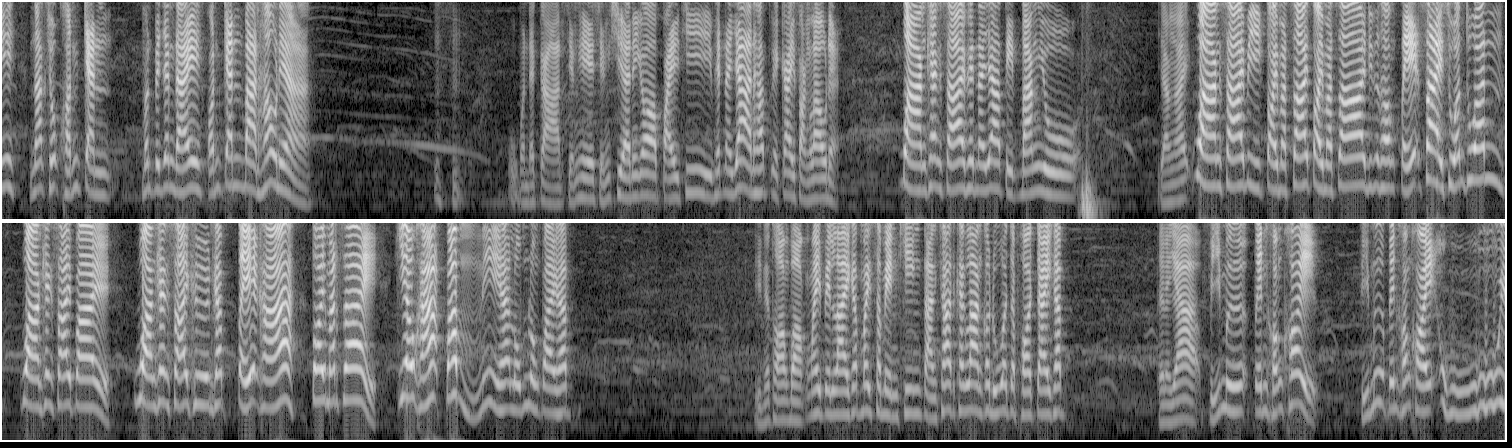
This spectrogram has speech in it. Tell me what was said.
นักชกขอนแก่น มันเป็นยังไงขอนแก่นบ้านเฮาเนี่ยโอ้บรรยากาศเสียงเฮเสียงเชียร์นี่ก็ไปที่เพชรนายานะครับใกล้ๆฝั่งเราเนี่ยวางแข้งซ้ายเพชรนายาติดบังอยู่ยังไง วางซ้ายไปอีกต่อยหมัดซ้ายต่อยหมัดซ้าย ดินทองเตะซ้ายสวนทวน วางแข้งซ้ายไป วางแข้งซ้ายคืนครับ เตะขาต่อยหมัดซ้าย เกี่ยวขาปั้มนี่ฮะล้มลงไปครับ ดินเนอร์ทองบอกไม่เป็นไรครับไม่เสมนคิง ต่างชาติข้างล่างก็ดูว่าจะพอใจครับเพนายาฝีมือเป็นของค่อย ฝีมือเป็นของคอยโอ้โห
